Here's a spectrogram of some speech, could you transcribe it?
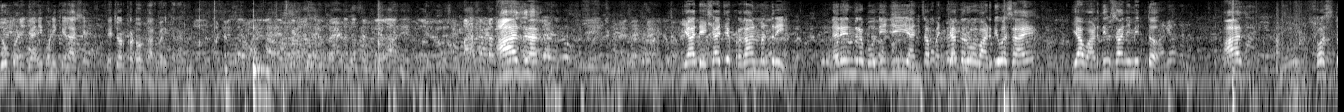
जो कोणी ज्यांनी कोणी केला असेल त्याच्यावर कठोर कारवाई करावी आज या देशाचे प्रधानमंत्री नरेंद्र मोदीजी यांचा पंच्याहत्तरवा वाढदिवस आहे. या वाढदिवसानिमित्त आज स्वस्त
